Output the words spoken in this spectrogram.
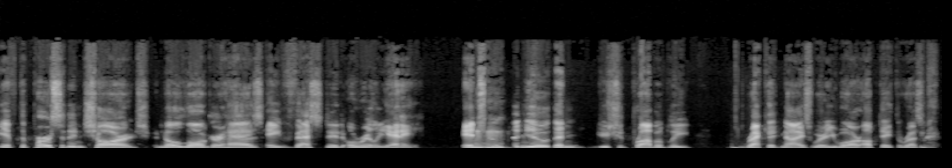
if the person in charge no longer has a vested or really any interest Mm-hmm. in you, then you should probably recognize where you are, update the resume.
